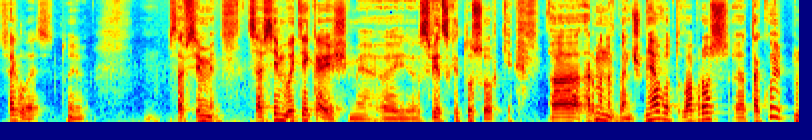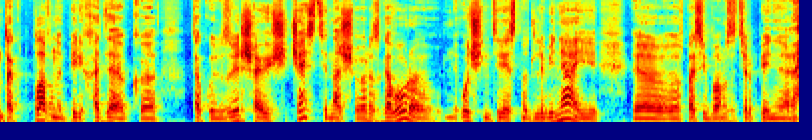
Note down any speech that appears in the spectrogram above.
Согласен. Ну, со всеми, со всеми вытекающими э, светской тусовки. Э, Армен Иванович, у меня вот вопрос э, такой, ну так плавно переходя к такой завершающей части нашего разговора, очень интересно для меня, и э, спасибо вам за терпение,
